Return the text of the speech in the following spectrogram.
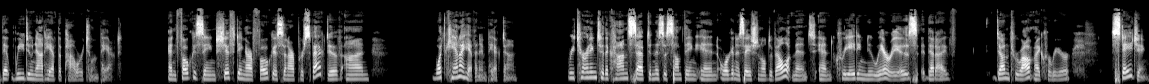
that we do not have the power to impact and focusing, shifting our focus and our perspective on what can I have an impact on? Returning to the concept, and this is something in organizational development and creating new areas that I've done throughout my career, staging.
